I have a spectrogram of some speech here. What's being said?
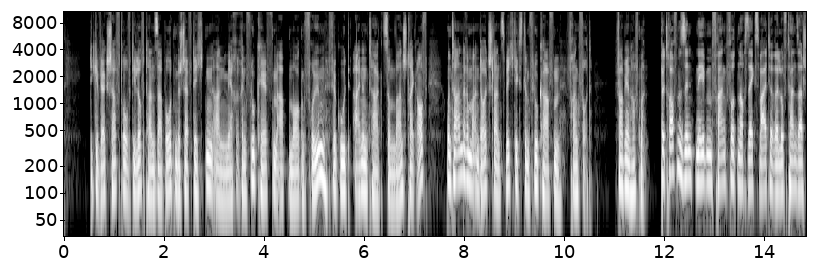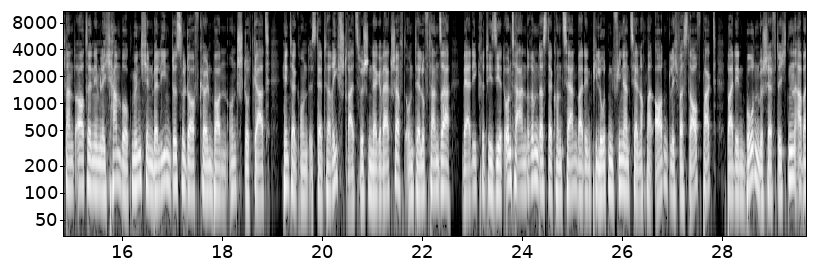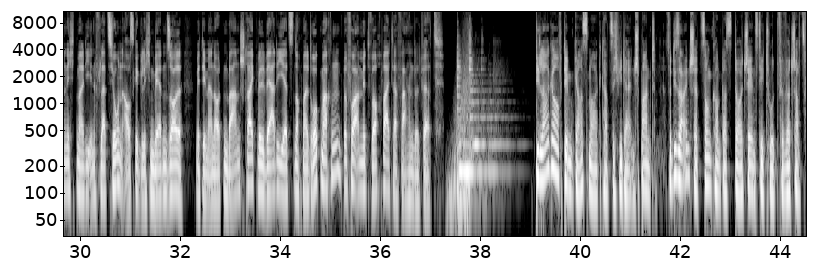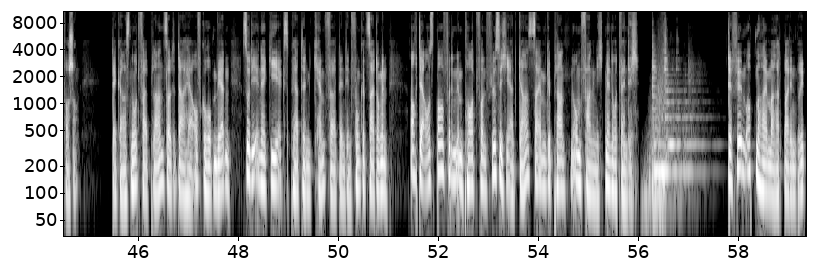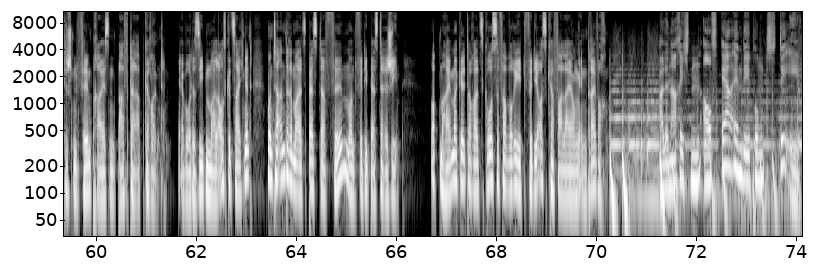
Die Gewerkschaft ruft die Lufthansa-Bodenbeschäftigten an mehreren Flughäfen ab morgen früh für gut einen Tag zum Warnstreik auf, unter anderem an Deutschlands wichtigstem Flughafen Frankfurt. Fabian Hoffmann. Betroffen sind neben Frankfurt noch sechs weitere Lufthansa-Standorte, nämlich Hamburg, München, Berlin, Düsseldorf, Köln, Bonn und Stuttgart. Hintergrund ist der Tarifstreit zwischen der Gewerkschaft und der Lufthansa. Verdi kritisiert unter anderem, dass der Konzern bei den Piloten finanziell nochmal ordentlich was draufpackt, bei den Bodenbeschäftigten aber nicht mal die Inflation ausgeglichen werden soll. Mit dem erneuten Warnstreik will Verdi jetzt nochmal Druck machen, bevor am Mittwoch weiter verhandelt wird. Die Lage auf dem Gasmarkt hat sich wieder entspannt. Zu dieser Einschätzung kommt das Deutsche Institut für Wirtschaftsforschung. Der Gasnotfallplan sollte daher aufgehoben werden, so die Energieexpertin Kempfert in den Funke-Zeitungen. Auch der Ausbau für den Import von Flüssigerdgas sei im geplanten Umfang nicht mehr notwendig. Der Film Oppenheimer hat bei den britischen Filmpreisen BAFTA abgeräumt. Er wurde siebenmal ausgezeichnet, unter anderem als bester Film und für die beste Regie. Oppenheimer gilt auch als großer Favorit für die Oscarverleihung in drei Wochen. Alle Nachrichten auf rnd.de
